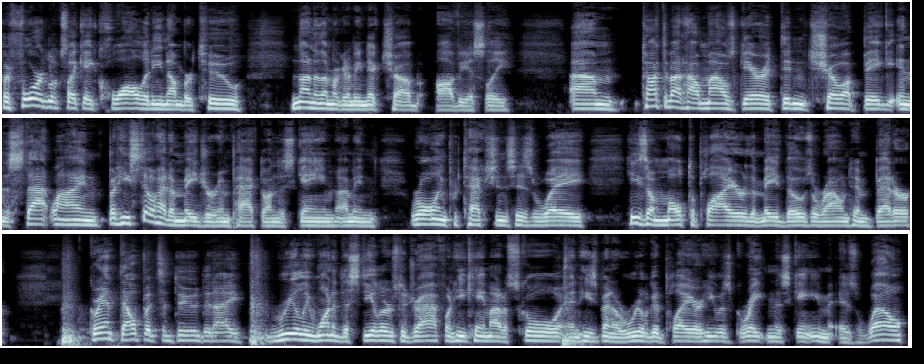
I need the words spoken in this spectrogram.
But Ford looks like a quality number two. None of them are going to be Nick Chubb, obviously. Um, talked about how Myles Garrett didn't show up big in the stat line, but he still had a major impact on this game. I mean, rolling protections his way. He's a multiplier that made those around him better. Grant Delpit's a dude that I really wanted the Steelers to draft when he came out of school, and he's been a real good player. He was great in this game as well.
